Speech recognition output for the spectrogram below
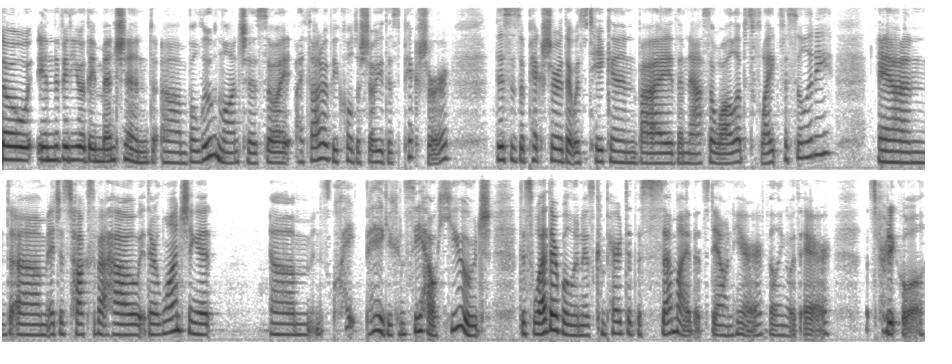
So in the video, they mentioned um, balloon launches. So I, I thought it would be cool to show you this picture. This is a picture that was taken by the NASA Wallops flight facility. And um, it just talks about how they're launching it um, and it's quite big. You can see how huge this weather balloon is compared to the semi that's down here, filling it with air. That's pretty cool.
